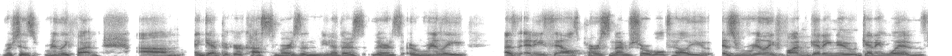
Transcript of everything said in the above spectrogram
which is really fun, um, and get bigger customers. And you know, there's there's a really as any salesperson I'm sure will tell you, is really fun getting new getting wins.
